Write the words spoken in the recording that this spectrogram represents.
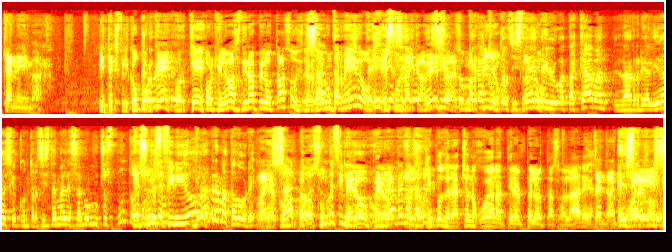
que a Neymar. Y te explicó por qué. no, ¿por qué? Porque le vas a tirar pelotazos y te resuelve un partido. Y que con la cabeza, diciendo es un que era martillo. contrasistema Claro. y lo atacaban. La realidad es que contrasistema le salvó muchos puntos. Es un definidor. Gran rematador, ¿eh? Exacto, es un definidor, Pero, pero un gran los equipos de Nacho no juegan a tirar pelotazo al área. Tendrán que Eso jugar es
